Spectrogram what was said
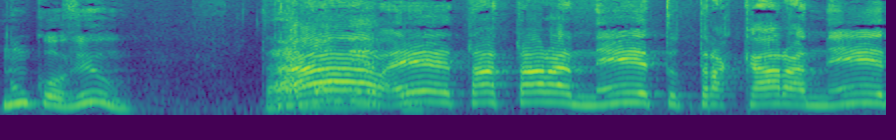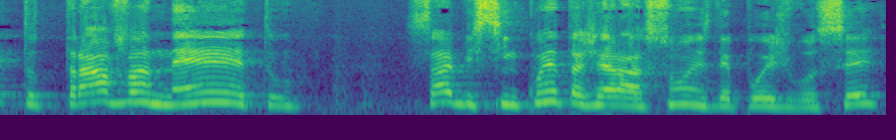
Nunca ouviu? Trava-neto? Tra- É, tataraneto, tracaraneto, trava-neto. Sabe, 50 gerações depois de você,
